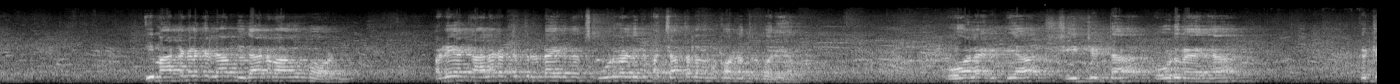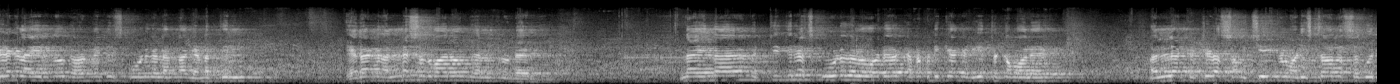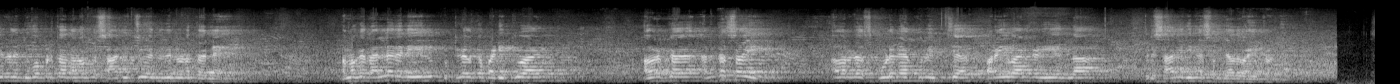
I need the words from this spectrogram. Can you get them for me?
ഈ മാറ്റങ്ങൾക്കെല്ലാം നിദാനമാകുമ്പോൾ പഴയ കാലഘട്ടത്തിലുണ്ടായിരുന്ന സ്കൂളുകളുടെ ഒരു പശ്ചാത്തലം നമുക്ക് ഓരോരുത്തർക്കും അറിയാം. ഓല കിട്ടിയ ഷീറ്റിട്ട ഓടുമേഞ്ഞ കെട്ടിടങ്ങളായിരുന്നു ഗവൺമെന്റ് സ്കൂളുകൾ എന്ന ഗണത്തിൽ ശതമാനവും കേരളത്തിലുണ്ടായിരുന്നു. എന്നാൽ ഇന്ന് വ്യക്തിദിന സ്കൂളുകളോട് കടപിടിക്കാൻ കഴിയത്തക്ക പോലെ നല്ല കെട്ടിട സമുച്ചയങ്ങളും അടിസ്ഥാന സൗകര്യങ്ങളും രൂപപ്പെടുത്താൻ നമുക്ക് സാധിച്ചു എന്നതിലൂടെ തന്നെ നമുക്ക് നല്ല നിലയിൽ കുട്ടികൾക്ക് പഠിക്കുവാൻ അവർക്ക് അന്തസ്സായി അവരുടെ സ്കൂളിനെ കുറിച്ച് പറയുവാൻ കഴിയുന്ന ഒരു സാഹചര്യം സംജാതമായിട്ടുണ്ട്.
